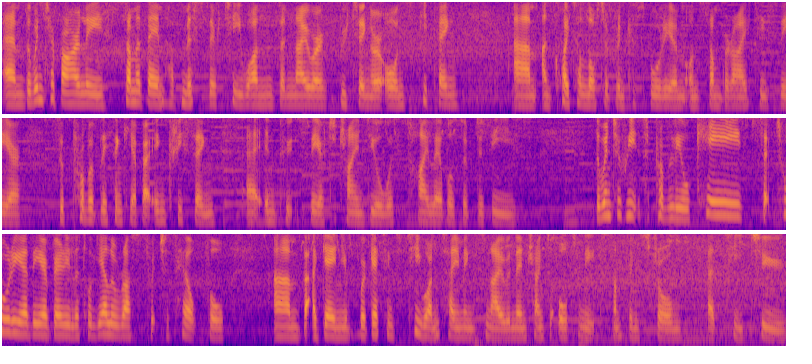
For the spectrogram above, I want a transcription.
um, the winter barleys, some of them have missed their T1s and now are booting or awns peeping, um, and quite a lot of rhynchosporium on some varieties there. So probably thinking about increasing uh, inputs there to try and deal with high levels of disease. The winter wheats are probably okay. Septoria there, very little yellow rust, which is helpful. Um, but again, you, we're getting to T1 timings now and then trying to alternate to something strong at T2.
